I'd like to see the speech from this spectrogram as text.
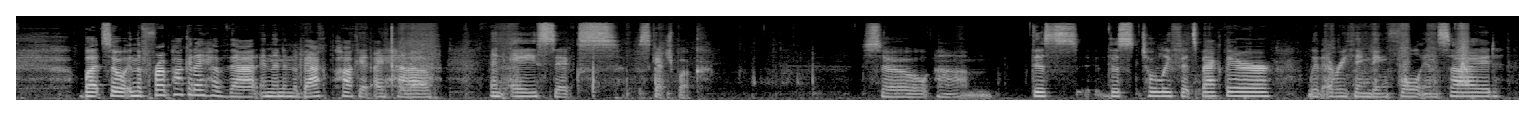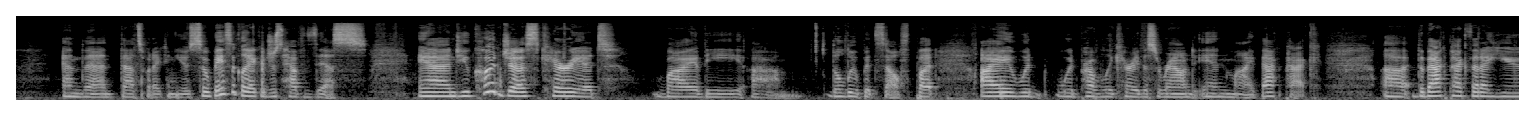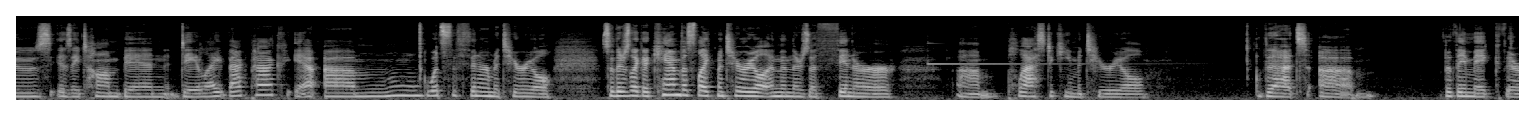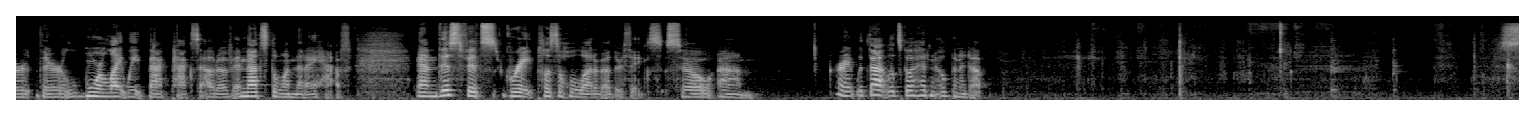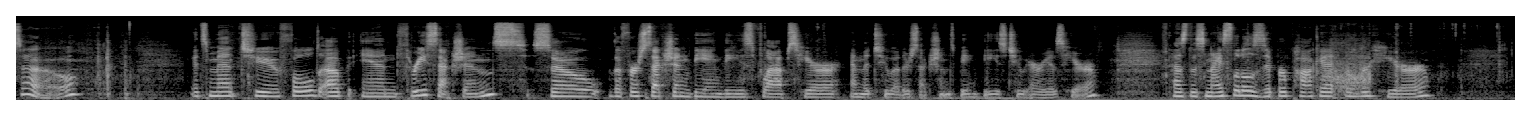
But so in the front pocket I have that, and then in the back pocket I have an A6 sketchbook. So um, this, this totally fits back there with everything being full inside and then that's what I can use. So basically I could just have this and you could just carry it by the, um, the loop itself, but I would, would probably carry this around in my backpack. Uh, the backpack that I use is a Tom Bihn Daylight backpack. Yeah, um, what's the thinner material? So there's like a canvas-like material and then there's a thinner um, plasticky material that um, that they make their, their more lightweight backpacks out of, and that's the one that I have. And this fits great, plus a whole lot of other things. So, um, all right, with that, let's go ahead and open it up. So it's meant to fold up in three sections. So the first section being these flaps here and the two other sections being these two areas here. Has this nice little zipper pocket over here.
